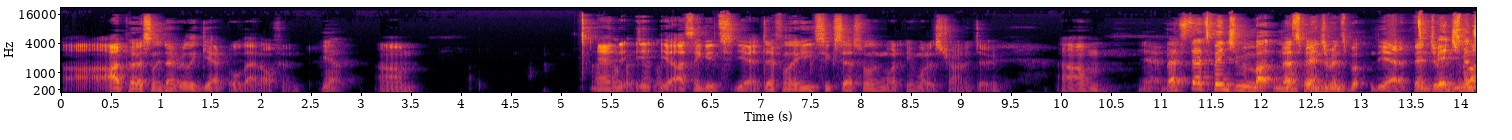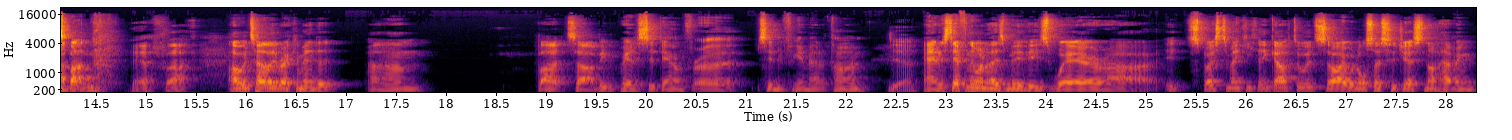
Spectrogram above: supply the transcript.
I personally don't really get all that often. Yeah. Um, and it, yeah, I think it's yeah definitely successful in what in what it's trying to do. Um, yeah, that's that's Benjamin Button. that's Benjamin's, bu- yeah, Benjamin's, Benjamin's button. Yeah, fuck. I would totally recommend it. Um, but uh, be prepared to sit down for a significant amount of time. Yeah, And it's definitely one of those movies where uh, it's supposed to make you think afterwards. So I would also suggest not having,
